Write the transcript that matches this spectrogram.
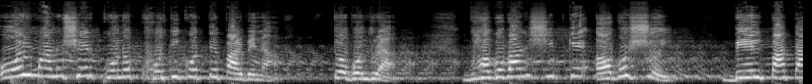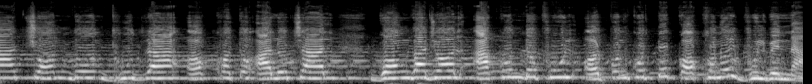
ওই মানুষের কোনো ক্ষতি করতে পারবে না। তো বন্ধুরা, ভগবান শিবকে অবশ্যই বেলপাতা, চন্দন, ধুদ্রা, অক্ষত আলো চাল, গঙ্গা জল, আকন্দ ফুল অর্পণ করতে কখনোই ভুলবেন না।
